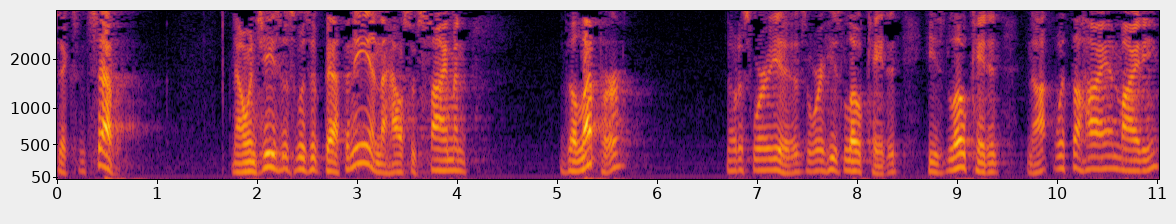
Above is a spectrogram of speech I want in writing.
6 and 7. Now, when Jesus was at Bethany in the house of Simon the leper, notice where he is, where he's located. He's located not with the high and mighty,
